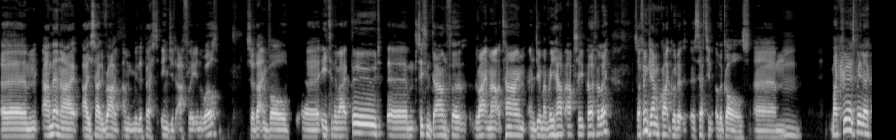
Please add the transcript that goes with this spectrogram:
Um, and then I, I decided, right, I'm going to be the best injured athlete in the world. So that involved uh, eating the right food, um, sitting down for the right amount of time, and doing my rehab absolutely perfectly. So I think I'm quite good at, at setting other goals. Um, mm. My career has been a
